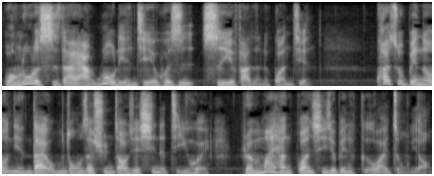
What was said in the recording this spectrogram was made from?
网络的时代啊，弱连接会是事业发展的关键。快速变动的年代，我们总是在寻找一些新的机会，人脉和关系就变得格外重要。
